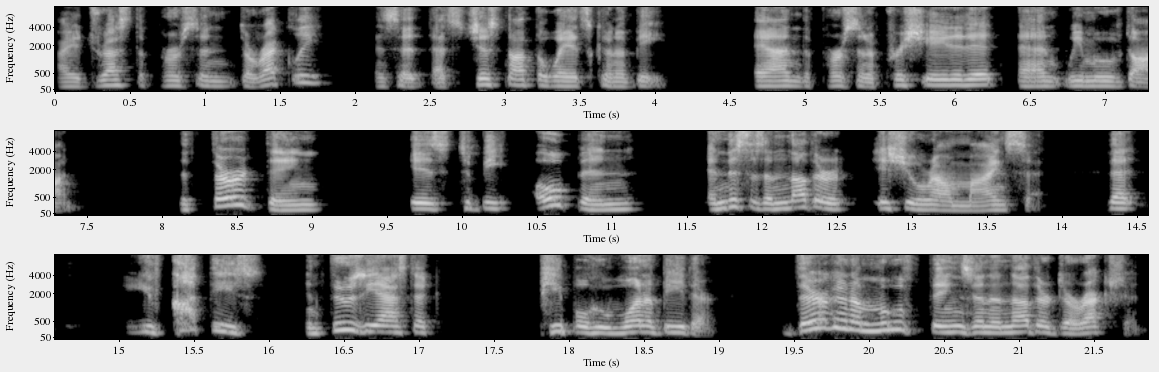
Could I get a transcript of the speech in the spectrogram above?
I addressed the person directly and said, that's just not the way it's going to be. And the person appreciated it and we moved on. The third thing is to be open. And this is another issue around mindset that you've got these enthusiastic people who want to be there. They're going to move things in another direction.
